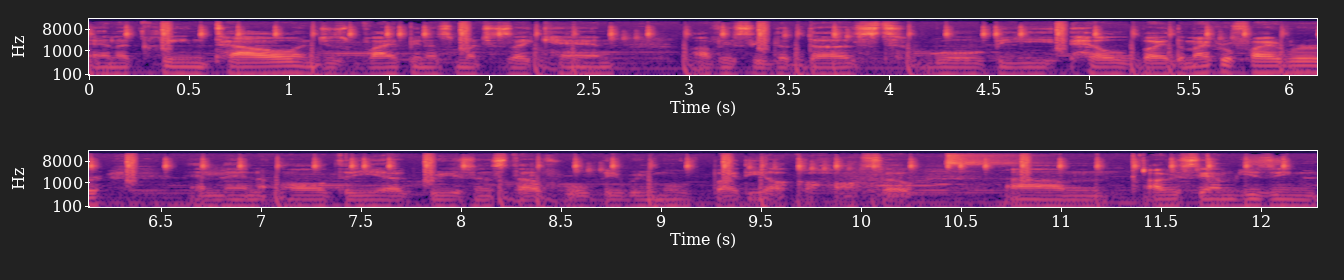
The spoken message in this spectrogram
and a clean towel and just wiping as much as i can. Obviously the dust will be held by the microfiber and then all the uh, grease and stuff will be removed by the alcohol. So um, obviously i'm using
